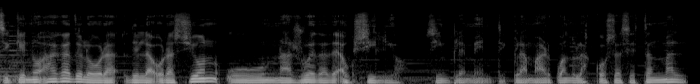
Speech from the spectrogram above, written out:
Así que no haga de la oración una rueda de auxilio, simplemente clamar cuando las cosas están mal.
